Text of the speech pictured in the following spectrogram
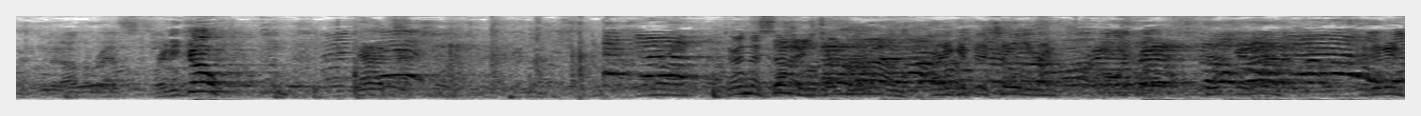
little bit out of the wrist. Ready, go! They're in the center, you turn them around. Already get that shoulder in. Kurt, get in. Get it in.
